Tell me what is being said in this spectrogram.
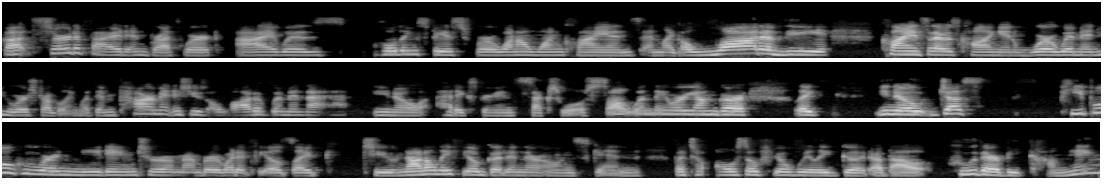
got certified in breath work, I was holding space for one-on-one clients and like a lot of the clients that I was calling in were women who were struggling with empowerment issues, a lot of women that you know had experienced sexual assault when they were younger, like you know just people who were needing to remember what it feels like to not only feel good in their own skin, but to also feel really good about who they're becoming,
